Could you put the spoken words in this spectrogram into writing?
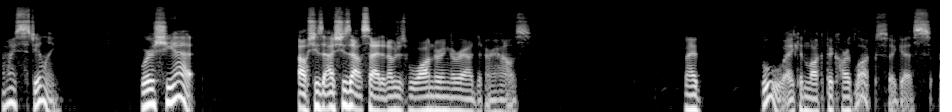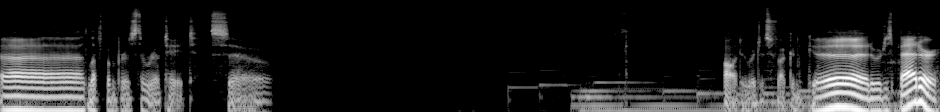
What am I stealing? Where is she at? Oh, she's uh, she's outside, and I'm just wandering around in her house. And I, ooh, I can lockpick hard locks, I guess. Uh, left bumper is to rotate. So, oh, dude, we're just fucking good. We're just better.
